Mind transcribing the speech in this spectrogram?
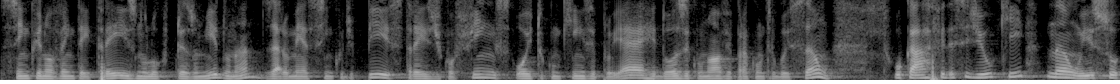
5,93 no lucro presumido, né? 0,65 de PIS, 3 de COFINS, 8 com 15 para o IR, 12 com 9 para a contribuição, o CARF decidiu que não, isso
